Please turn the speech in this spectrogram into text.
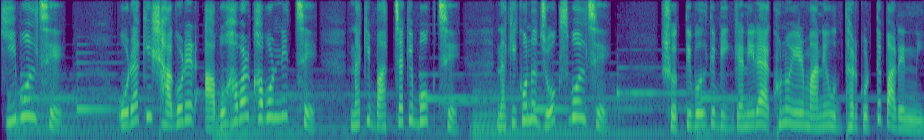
কি বলছে? ওরা কি সাগরের আবহাওয়ার খবর নিচ্ছে? নাকি বাচ্চাকে বকছে? নাকি কোনো জোকস বলছে? সত্যি বলতে বিজ্ঞানীরা এখনও এর মানে উদ্ধার করতে পারেননি।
